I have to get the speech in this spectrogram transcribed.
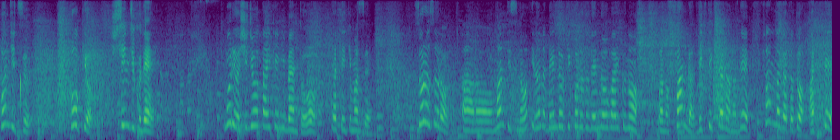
本日東京新宿で無料試乗体験イベントをやっていきます。そろそろあのマンティスのいろんな電動キーボードと電動バイクのあのファンができてきたのでファンの方と会って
